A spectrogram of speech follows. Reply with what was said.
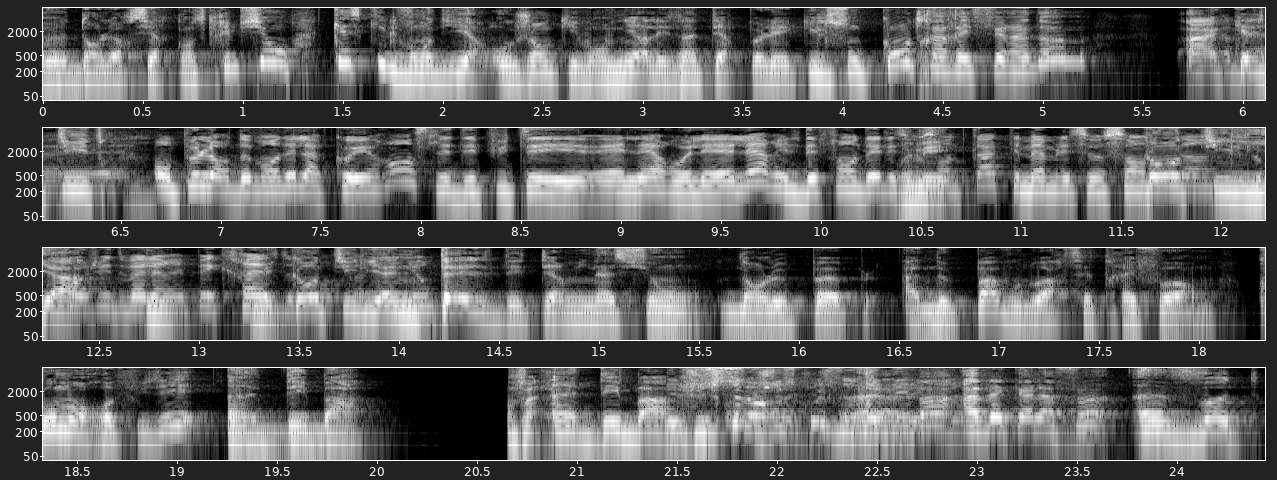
euh, dans leur circonscription. Qu'est-ce qu'ils vont dire aux gens qui vont venir les interpeller? Qu'ils sont contre un référendum? À ah quel ben, titre On peut leur demander la cohérence. Les députés LR ou les LR, ils défendaient les 64 et même les 65. Quand il y a, projet de Valérie Pécresse. Mais quand il y a une telle détermination dans le peuple à ne pas vouloir cette réforme, comment refuser un débat Enfin, un débat. un débat avec à la fin un vote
